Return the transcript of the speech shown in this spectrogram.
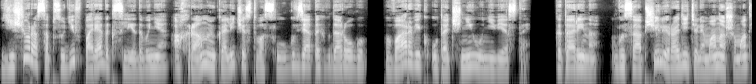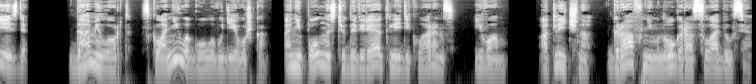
Еще раз обсудив порядок следования, охрану и количество слуг, взятых в дорогу, Варвик уточнил у невесты. «Катарина, вы сообщили родителям о нашем отъезде?» «Да, милорд», — склонила голову девушка. «Они полностью доверяют леди Кларенс и вам». «Отлично». Граф немного расслабился.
